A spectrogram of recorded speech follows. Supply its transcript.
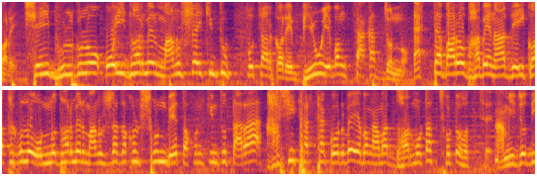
করে? সেই ভুলগুলো ওই ধর্মের মানুষরাই কিন্তু প্রচার করে, ভিউ এবং টাকার জন্য। একটা বারও ভাবে না যে এই কথাগুলো অন্য ধর্মের মানুষরা যখন শুনবে, তখন কিন্তু তারা হাসি ঠাট্টা করবে এবং আমার ধর্মটা ছোট হচ্ছে। আমি যদি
